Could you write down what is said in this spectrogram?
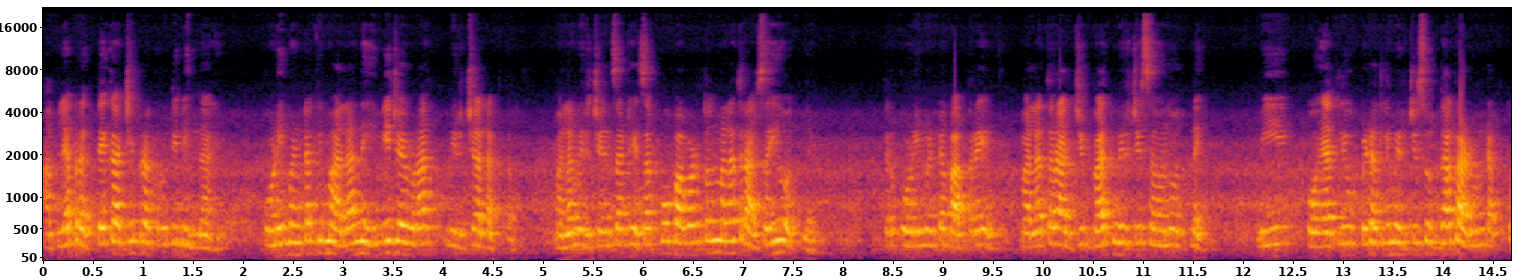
आपल्या प्रत्येकाची प्रकृती भिन्न आहे. कोणी म्हणतं की मला नेहमी जेवणात मिरच्या लागतात. मला मिरच्यांचा ठेचा खूप आवडतो आणि मला त्रासही होत नाही. तर कोणी म्हणतं बापरे मला तर अजिबात मिरची सहन होत नाही. मी पोह्यातली उपीठातली मिरचीसुद्धा काढून टाकतो.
